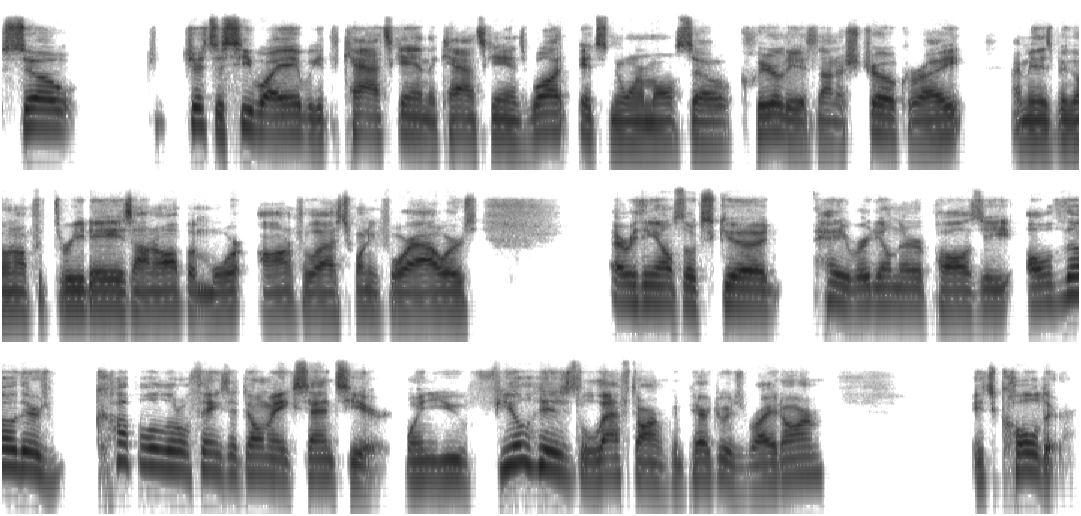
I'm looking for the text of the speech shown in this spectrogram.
So just a CYA, we get the CAT scan. The CAT scan's what? It's normal. So clearly it's not a stroke, right? I mean, it's been going on for three days on off, but more on for the last 24 hours. Everything else looks good. Hey, radial nerve palsy. Although there's a couple of little things that don't make sense here. When you feel his left arm compared to his right arm, it's colder.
